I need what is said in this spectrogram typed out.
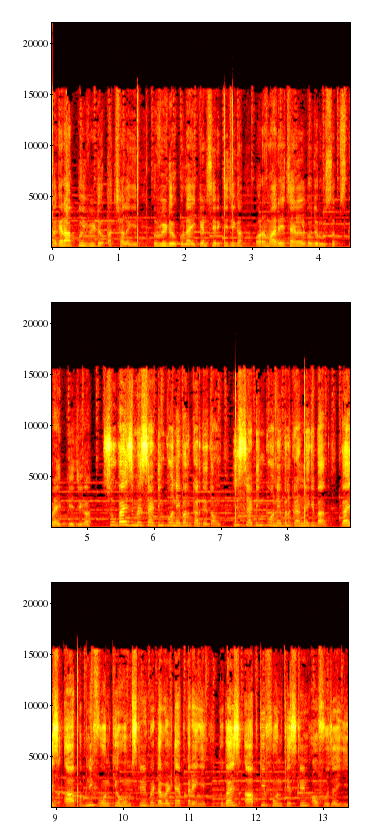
अगर आप कोई वीडियो अच्छा लगे तो वीडियो को लाइक एंड शेयर कीजिएगा और हमारे चैनल को ज़रूर सब्सक्राइब कीजिएगा. सो गाइज़ मैं सेटिंग को अनेबल कर देता हूँ. इस सेटिंग को अनेबल करने के बाद गाइज़ आप अपनी फ़ोन के होम स्क्रीन पर डबल टैप करेंगे तो गाइज़ आपकी फ़ोन की स्क्रीन ऑफ़ हो जाएगी.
